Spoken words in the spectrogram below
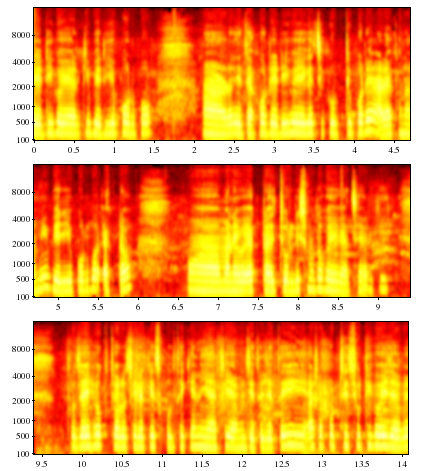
রেডি হয়ে আর কি বেরিয়ে পড়ব। আর এই দেখো রেডি হয়ে গেছি কুর্তি পরে, আর এখন আমি বেরিয়ে পড়ব একটা মানে একটা চল্লিশ মতো হয়ে গেছে আর কি। তো যাই হোক, চলো ছেলেকে স্কুল থেকে নিয়ে আসি। আমি যেতে যেতেই আশা করছি ছুটি হয়ে যাবে।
